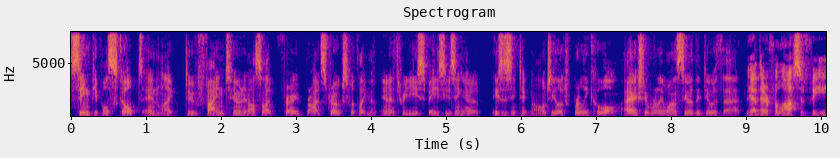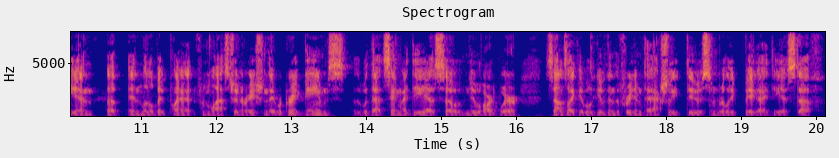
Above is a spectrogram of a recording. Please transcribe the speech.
seeing people sculpt and like do fine tune and also like very broad strokes with like in a 3D space using a existing technology looks really cool. I actually really want to see what they do with that. Yeah, their philosophy and uh, in Little Big Planet from last generation, they were great games with that same idea. So new hardware sounds like it will give them the freedom to actually do some really big idea stuff.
